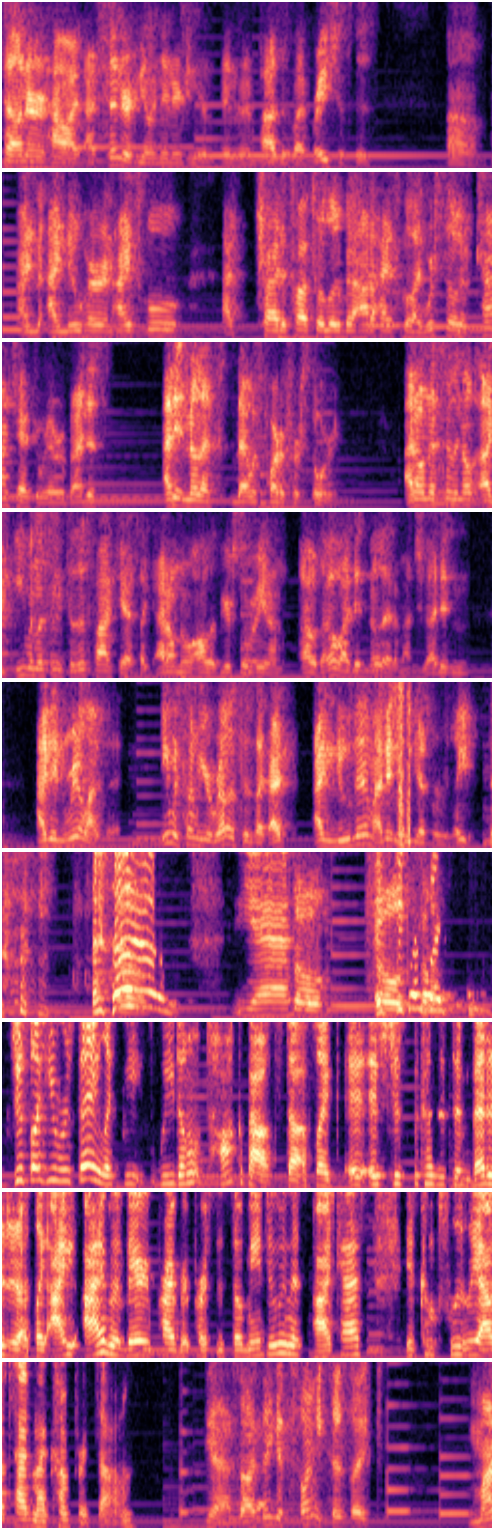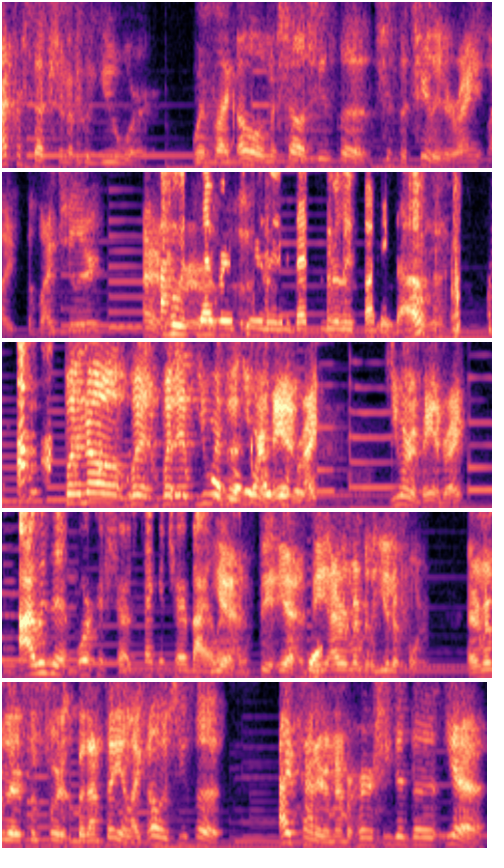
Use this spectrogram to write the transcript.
telling her how I, I send her healing energy and, and, and positive vibrations because um, I, I knew her in high school. I tried to talk to her a little bit out of high school. Like we're still in contact or whatever, but I just I didn't know that that was part of her story. I don't necessarily know. Like even listening to this podcast, like I don't know all of your story, and I'm, I was like, oh, I didn't know that about you. I didn't, I didn't realize that. Even some of your relatives, like I, I knew them. I didn't know you guys were related. um, yeah. So, so, it's because so, like just like you were saying like we we don't talk about stuff like it, it's just because it's embedded in us like i i'm a very private person so me doing this podcast is completely outside my comfort zone yeah so i think it's funny because like my perception of who you were was like oh michelle she's the she's the cheerleader right like the black cheerleader i, I was never a cheerleader that's really funny though but no but but it, you were the you were in band right you were in band right I was in orchestra, second chair violin. Yeah, see, yeah, see, I remember the uniform. I remember there was some sort of, but I'm saying like, oh, she's the. I kind of remember her. She did the yeah,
